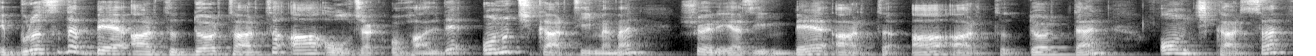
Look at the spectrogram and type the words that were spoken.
E burası da B artı 4 artı A olacak o halde. Onu çıkartayım hemen. Şöyle yazayım. B artı A artı 4'ten 10 çıkarsa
